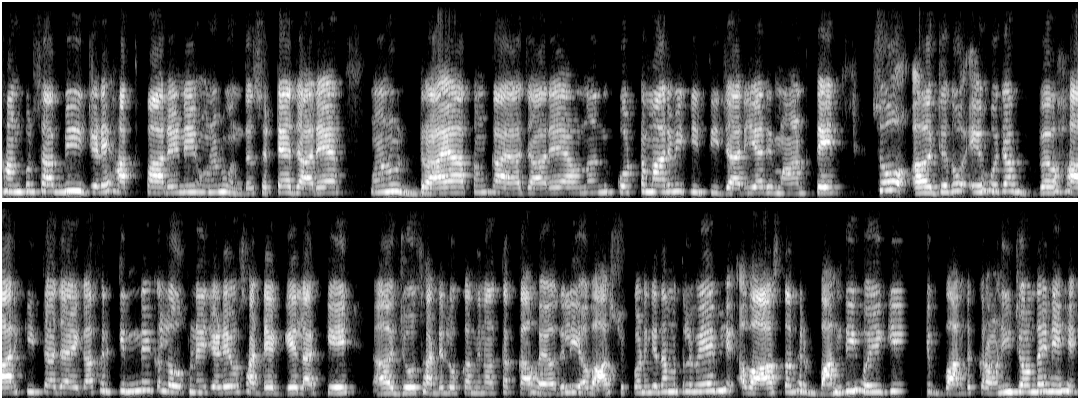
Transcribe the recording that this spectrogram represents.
ਖਾਨਪੁਰ ਸਾਹਿਬ ਵੀ ਜਿਹੜੇ ਹੱਥ ਪਾ ਰਹੇ ਨੇ, ਉਹਨਾਂ ਨੂੰ ਅੰਦਰ ਸੱਟਿਆ ਜਾ ਰਿਹਾ ਹੈ, ਉਹਨਾਂ ਨੂੰ ਡਰਾਇਆ, ਧਮਕਾਇਆ ਜਾ ਰਿਹਾ ਹੈ, ਉਹਨਾਂ ਨੂੰ ਕੁੱਟਮਾਰ ਵੀ ਕੀਤੀ ਜਾ ਰਹੀ ਹੈ ਰਿਮਾਂਡ ਤੇ। ਸੋ ਜਦੋਂ ਇਹੋ ਜਿਹਾ ਵਿਵਹਾਰ ਕੀਤਾ ਜਾਏਗਾ, ਫਿਰ ਕਿੰਨੇ ਕੁ ਲੋਕ ਨੇ ਜਿਹੜੇ ਉਹ ਸਾਡੇ ਅੱਗੇ ਲੱਗ ਕੇ ਜੋ ਸਾਡੇ ਲੋਕਾਂ ਦੇ ਨਾਲ ਧੱਕਾ ਹੋਇਆ, ਉਹਦੇ ਲਈ ਆਵਾਜ਼ ਚੁੱਕਣਗੇ? ਤਾਂ ਮਤਲਬ ਇਹ ਵੀ ਆਵਾਜ਼ ਤਾਂ ਫਿਰ ਬੰਦ ਹੀ ਹੋਏਗੀ, ਬੰਦ ਕਰਾਉਣੀ ਚਾਹੁੰਦੇ ਨੇ ਇਹ?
